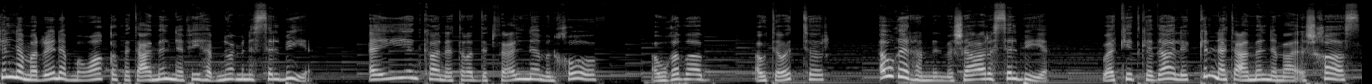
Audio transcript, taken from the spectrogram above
كلنا مرينا بمواقف تعاملنا فيها بنوع من السلبية أيا كانت ردة فعلنا من خوف أو غضب أو توتر أو غيرها من المشاعر السلبية. وأكيد كذلك كلنا تعاملنا مع أشخاص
